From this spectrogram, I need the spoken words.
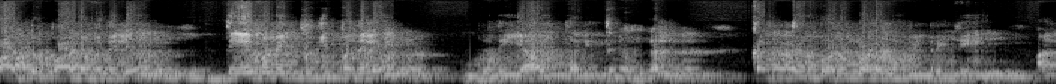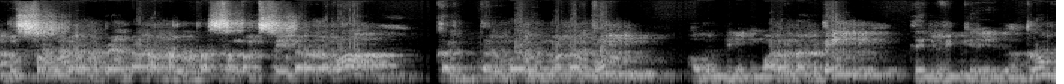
பாட்டு பாடுவதிலே தேவனை துதிப்பதிலே உறுதியாய் தரித்திருங்கள். கர்த்தர் வரும் அளவும் இன்றைக்கு அன்பு சகோதரர் வேண்டாம் அவர்கள் பிரசங்கம் செய்தார் அல்லவா? கர்த்தர் வரும் அளவும் அவருடைய மரணத்தை தெரிவிக்கிறேன். அப்புறம்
